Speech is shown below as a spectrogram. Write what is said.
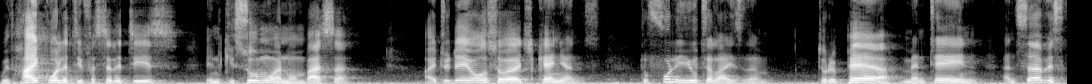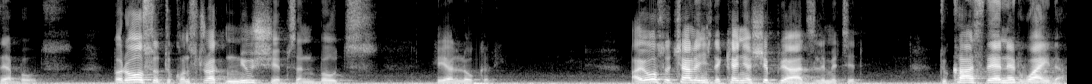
With high-quality facilities in Kisumu and Mombasa, I today also urge Kenyans to fully utilize them to repair, maintain, and service their boats, but also to construct new ships and boats here locally. I also challenge the Kenya Shipyards Limited to cast their net wider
